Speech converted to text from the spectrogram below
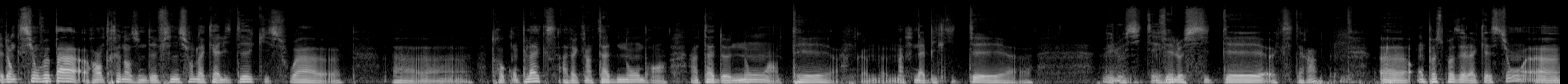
Et donc, si on veut pas rentrer dans une définition de la qualité qui soit euh, trop complexe, avec un tas de nombres, un tas de noms en T, comme maintenabilité, vélocité, vélocité, etc. on peut se poser la question euh,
